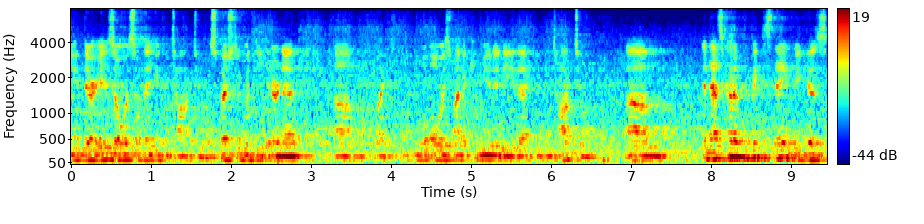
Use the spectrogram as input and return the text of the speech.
you, there is always that you can talk to, especially with the internet. Um, like you will always find a community that you can talk to. Um, and that's kind of the biggest thing because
